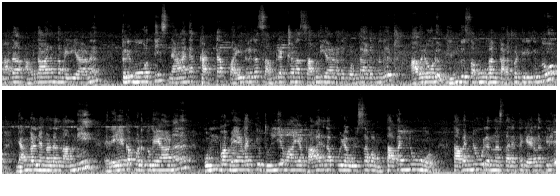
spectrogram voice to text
മാതാ അമൃതാനന്ദമയ്യാണ്. ത്രിമൂർത്തി സ്നാന ഘട്ട പൈതൃക സംരക്ഷണ സമിതിയാണ് അത് കൊണ്ടാടുന്നത്. അവരോട് ഹിന്ദു സമൂഹം കടപ്പെട്ടിരിക്കുന്നു. ഞങ്ങൾ ഞങ്ങളുടെ നന്ദി രേഖപ്പെടുത്തുകയാണ്. കുംഭമേളയ്ക്കു തുല്യമായ ഭാരതപ്പുഴ ഉത്സവം തവന്നൂർ. തവന്നൂർ എന്ന സ്ഥലത്ത് കേരളത്തിലെ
